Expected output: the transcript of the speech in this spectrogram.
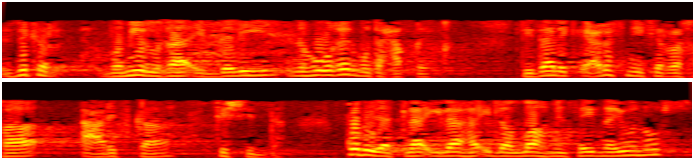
ذكر ضمير الغائب دليل أنه هو غير متحقق. لذلك اعرفني في الرخاء أعرفك في الشدة. قبلت لا إله إلا الله من سيدنا يونس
